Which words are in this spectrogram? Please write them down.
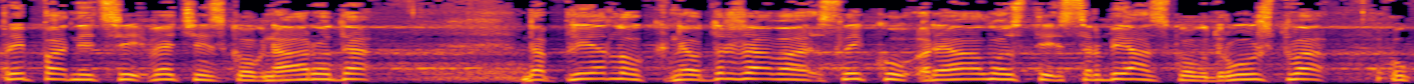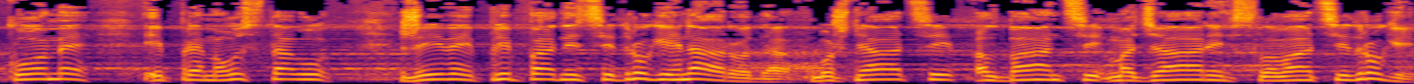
pripadnici većinskog naroda, da prijedlog ne održava sliku realnosti srbijanskog društva u kome i prema Ustavu žive i pripadnici drugih naroda, Bošnjaci, Albanci, Mađari, Slovaci i drugi.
